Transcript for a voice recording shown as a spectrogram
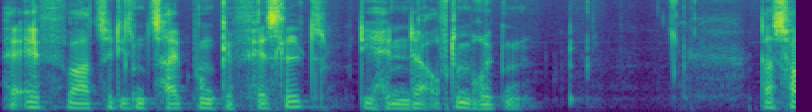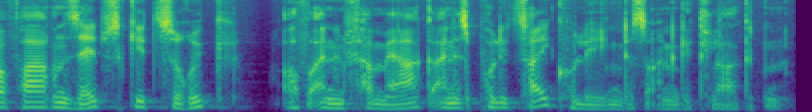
Herr F. war zu diesem Zeitpunkt gefesselt, die Hände auf dem Rücken. Das Verfahren selbst geht zurück auf einen Vermerk eines Polizeikollegen des Angeklagten.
